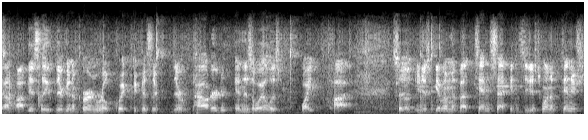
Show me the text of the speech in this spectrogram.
now, obviously, they're going to burn real quick because they're, they're powdered and this oil is quite hot. So you just give them about 10 seconds. You just want to finish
